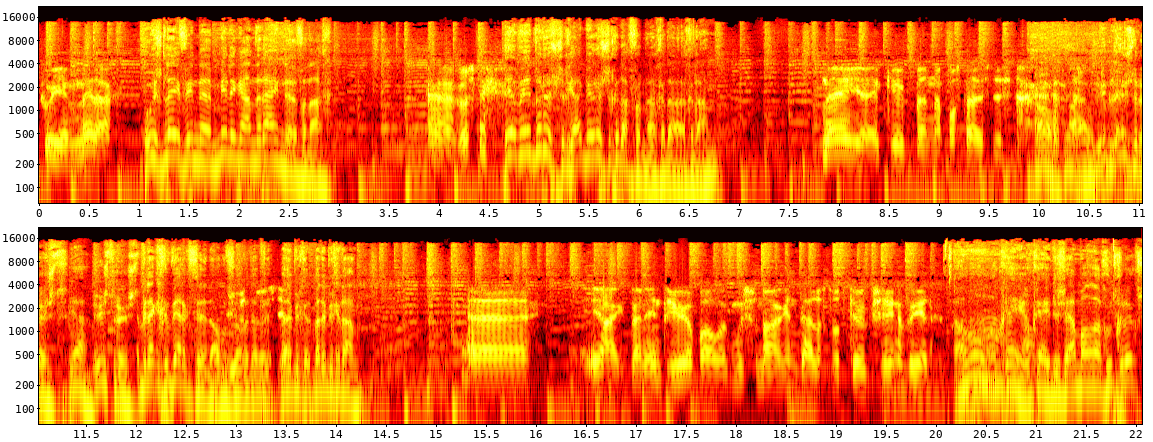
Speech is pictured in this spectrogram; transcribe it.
Goedemiddag. Hoe is het leven in eh, Millingen aan de Rijn eh, vandaag? rustig. Ja, ben je rustig? Ja, heb je een rustige dag van, geda- gedaan? Nee, ik ben naar pas thuis, dus... Oh, nou, nu, nu is rust. Ja. Nu is rust. Heb je lekker gewerkt dan of zo? Wat, wat, heb je, wat heb je gedaan? Eh, ja, ik ben interieurbouwer. Ik moest vandaag in Delft wat keukens renoveren. Oh, oké, oké. Dus helemaal goed gelukt?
